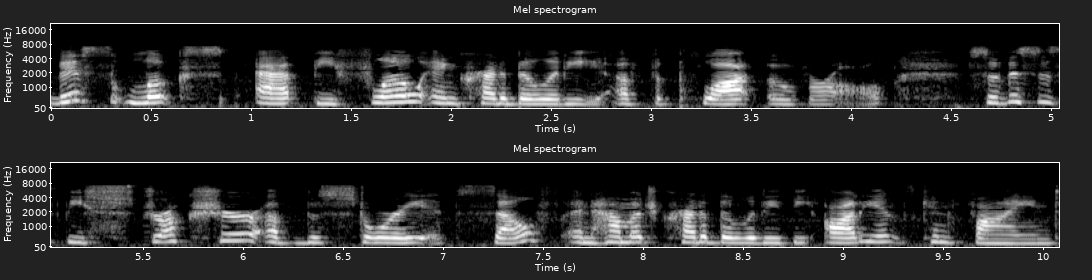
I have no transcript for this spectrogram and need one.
This looks at the flow and credibility of the plot overall. So this is the structure of the story itself and how much credibility the audience can find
